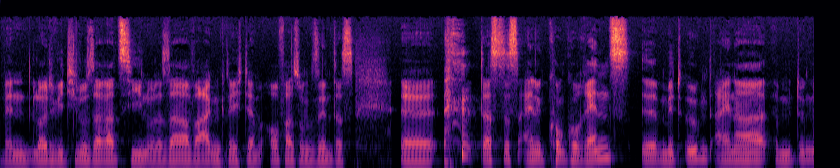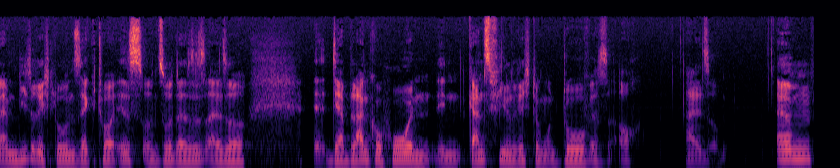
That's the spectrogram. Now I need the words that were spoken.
wenn Leute wie Thilo Sarrazin oder Sarah Wagenknecht der Auffassung sind, dass, äh, dass das eine Konkurrenz äh, mit irgendeiner, mit irgendeinem Niedriglohnsektor ist und so, das ist also der blanke Hohn in ganz vielen Richtungen und doof ist es auch. Also, ähm,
